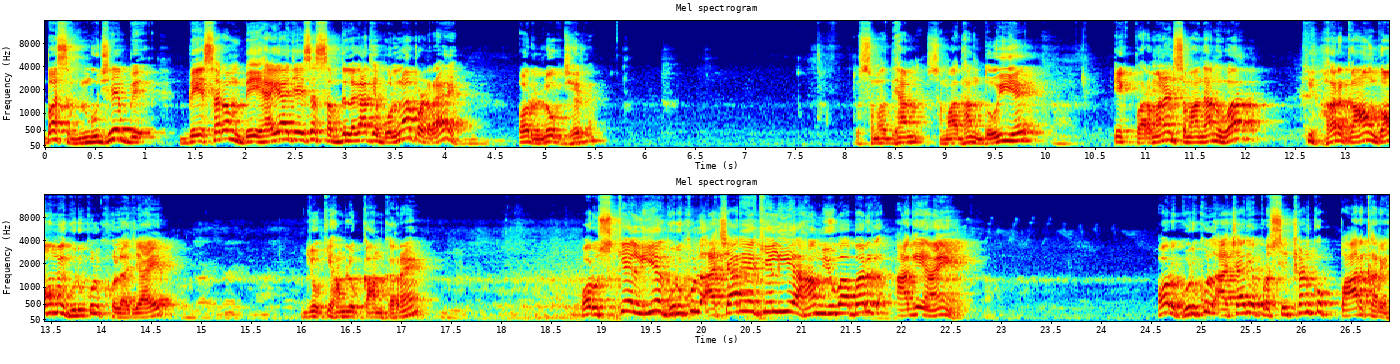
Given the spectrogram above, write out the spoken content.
बस मुझे बे, बेशरम बेहया जैसे शब्द लगा के बोलना पड़ रहा है और लोग झेल रहे हैं। तो समाधान समाधान दो ही है। एक परमानेंट समाधान हुआ कि हर गाँव गाँव में गुरुकुल खोला जाए जो कि हम लोग काम कर रहे हैं। और उसके लिए गुरुकुल आचार्य के लिए हम युवा वर्ग आगे आए और गुरुकुल आचार्य प्रशिक्षण को पार करें।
